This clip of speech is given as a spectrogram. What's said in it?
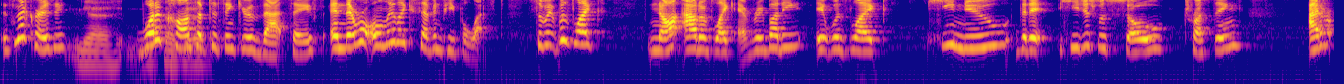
Isn't that crazy? Yeah. What a concept good. to think you're that safe. And there were only like seven people left. So it was like not out of like everybody. It was like he knew that it he just was so trusting. I don't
